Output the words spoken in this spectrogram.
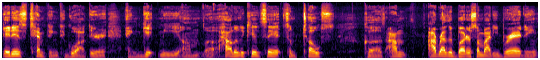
it is tempting to go out there and get me, um, uh, how do the kids say it, some toast, cause I'm I'd rather butter somebody bread than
